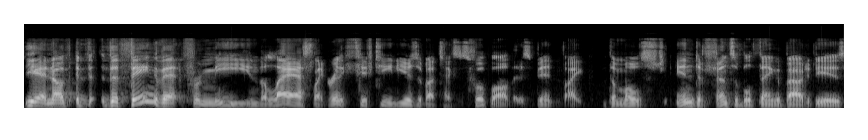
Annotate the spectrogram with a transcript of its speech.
Yeah, no, th- the thing that for me in the last like really 15 years about Texas football that has been like the most indefensible thing about it is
